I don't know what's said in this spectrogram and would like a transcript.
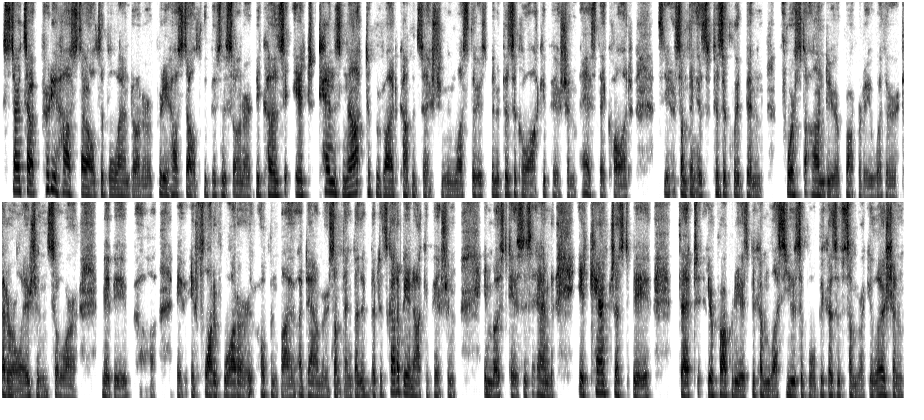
starts out pretty hostile to the landowner, pretty hostile to the business owner, because it tends not to provide compensation unless there's been a physical occupation, as they call it. You know, something has physically been forced onto your property, whether federal agents or maybe uh, a, a, flood of water opened by a dam or something. But, but it's got to be an occupation in most cases. And it can't just be that your property has become less usable because of some regulation.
